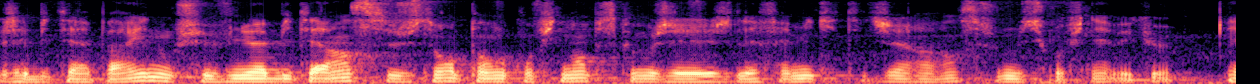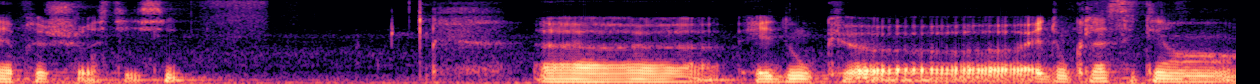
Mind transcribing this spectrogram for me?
J'habitais à Paris, donc je suis venu habiter à Reims justement pendant le confinement parce que moi j'ai de la famille qui était déjà à Reims, je me suis confiné avec eux et après je suis resté ici. Euh, et donc euh, et donc là c'était un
